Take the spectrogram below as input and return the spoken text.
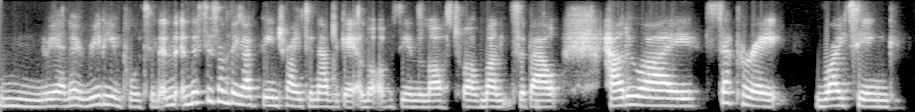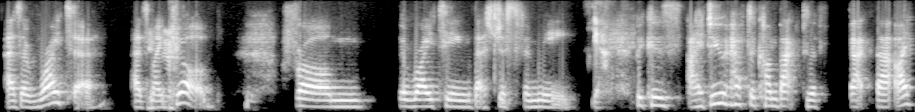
Mm, yeah, no, really important. And, and this is something I've been trying to navigate a lot, obviously, in the last 12 months about how do I separate writing as a writer, as my job, from the writing that's just for me. Yeah. Because I do have to come back to the fact that I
